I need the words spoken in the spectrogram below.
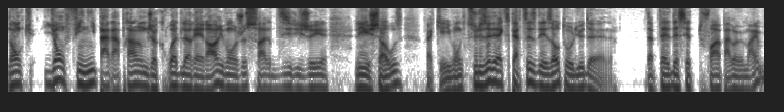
Donc, ils ont fini par apprendre, je crois, de leur erreur. Ils vont juste faire diriger les choses. Fait qu'ils vont utiliser l'expertise des autres au lieu de, de peut-être d'essayer de tout faire par eux-mêmes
